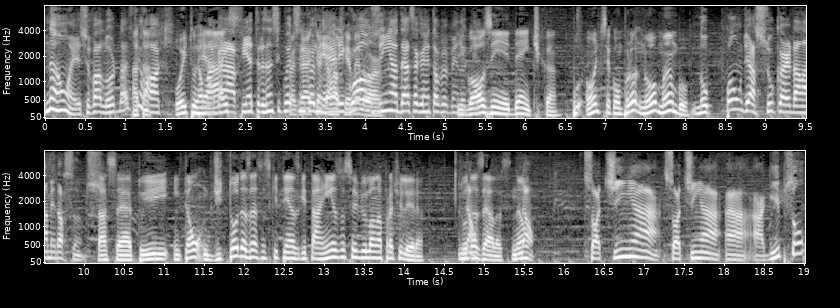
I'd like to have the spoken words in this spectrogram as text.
Não, é esse o valor das Ah, de tá. rock. Oito é uma reais. garrafinha 355 Mas é ml, é igualzinha dessa que a gente tá bebendo aqui. Igualzinha, idêntica. Pu- Onde você comprou? No Mambo? No Pão de Açúcar da Alameda Santos. Tá certo. E então, de todas essas que tem as guitarrinhas, você viu lá na prateleira? Todas elas? Não? Só tinha, só tinha a, a Gibson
